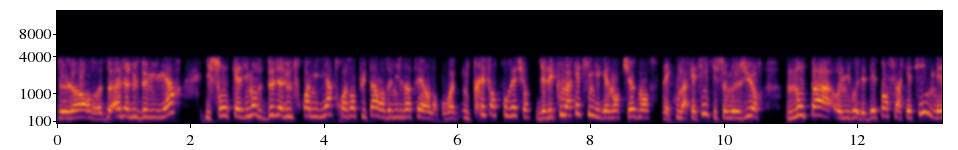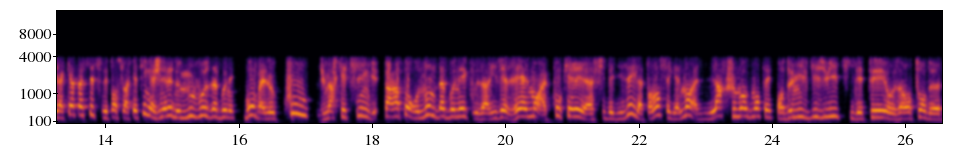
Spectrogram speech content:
de l'ordre de 1,2 milliard ils sont quasiment de 2,3 milliards trois ans plus tard en 2021. Donc on voit une très forte progression. Il y a des coûts marketing également qui augmentent. Les coûts marketing qui se mesurent non pas au niveau des dépenses marketing, mais la capacité de ces dépenses marketing à générer de nouveaux abonnés. Bon, ben, le coût du marketing par rapport au nombre d'abonnés que vous arrivez réellement à conquérir et à fidéliser, il a tendance également à largement augmenter. En 2018, il était aux alentours de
